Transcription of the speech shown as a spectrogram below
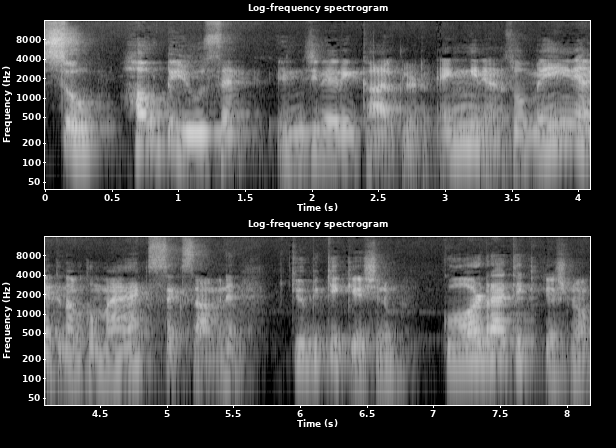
So how to use an engineering calculator എങ്ങനെയാണ്? സോ മെയിനായിട്ട് നമുക്ക് മാത്സ് എക്സാമിന് ക്യൂബിക് ഇക്വേഷനും ക്വാഡ്രാറ്റിക് ഇക്വേഷനും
